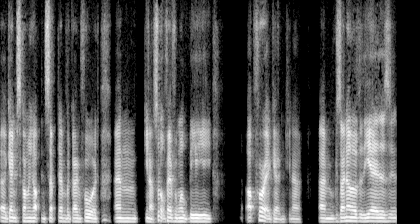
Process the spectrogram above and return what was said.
uh, games coming up in September going forward. And you know, sort of everyone will be up for it again. You know, um, because I know over the years. uh,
